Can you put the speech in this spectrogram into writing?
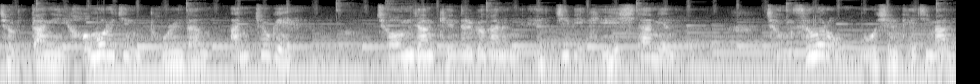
적당히 허물어진 돌담 안쪽에 점잖게 늙어가는 횟집이 계시다면 정성으로 모실 테지만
